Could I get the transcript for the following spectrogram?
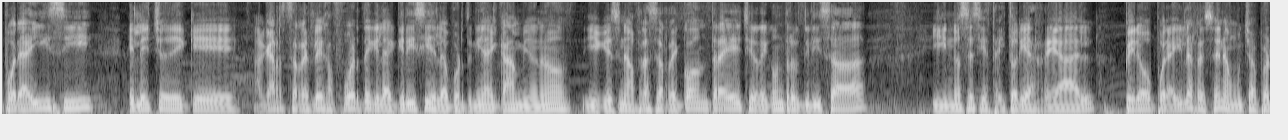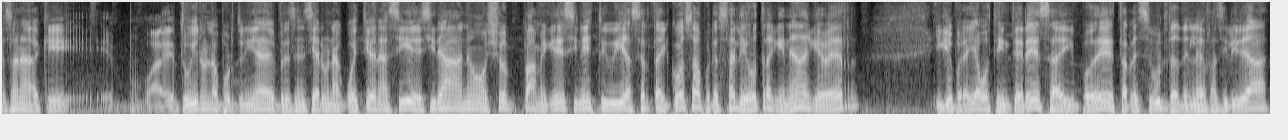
por ahí sí el hecho de que acá se refleja fuerte que la crisis es la oportunidad del cambio, ¿no? Y que es una frase recontra hecha y recontra utilizada. Y no sé si esta historia es real, pero por ahí les resuena a muchas personas que eh, tuvieron la oportunidad de presenciar una cuestión así, de decir, ah, no, yo pa, me quedé sin esto y voy a hacer tal cosa, pero sale otra que nada que ver y que por ahí a vos te interesa y podés, te resulta, tener la facilidad.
